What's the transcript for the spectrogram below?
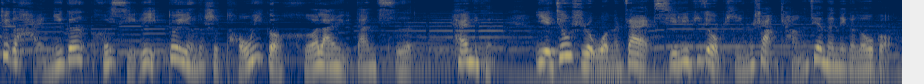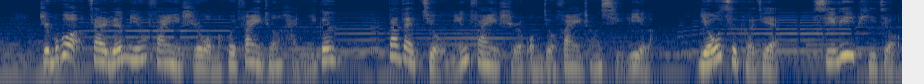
这个海尼根和喜力对应的是同一个荷兰语单词 Heineken，也就是我们在喜力啤酒瓶上常见的那个 logo。只不过在人名翻译时，我们会翻译成海尼根，但在酒名翻译时，我们就翻译成喜力了。由此可见，喜力啤酒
